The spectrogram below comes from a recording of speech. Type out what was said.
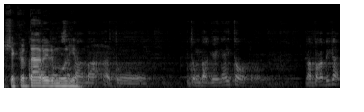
Secretary tama itong, itong bagay na ito. Napakabigat.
